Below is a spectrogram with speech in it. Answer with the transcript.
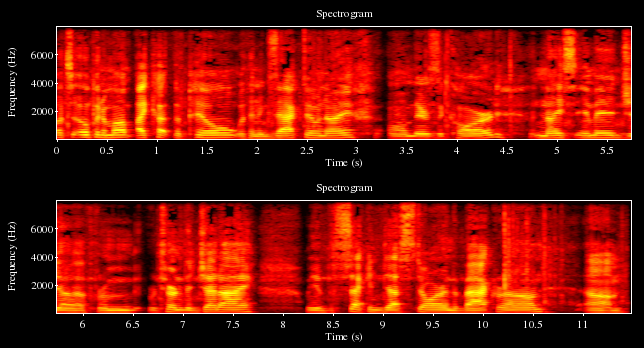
Let's open them up. I cut the pill with an X-Acto knife. Um, there's the card. Nice image uh, from Return of the Jedi. We have the second Death Star in the background. Um,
